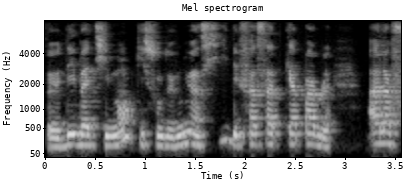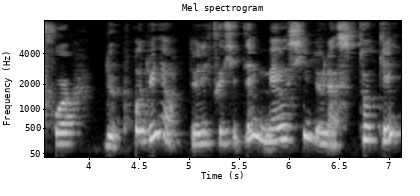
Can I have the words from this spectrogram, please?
des bâtiments, qui sont devenus ainsi des façades capables à la fois de produire de l'électricité, mais aussi de la stocker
